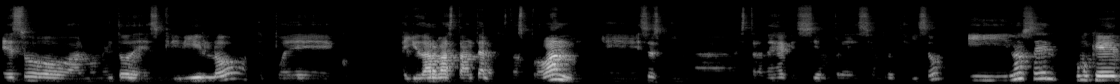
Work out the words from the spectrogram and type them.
eso al momento de escribirlo te puede ayudar bastante a lo que estás probando. Eh, esa es como la estrategia que siempre, siempre utilizo. Y no sé, como que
